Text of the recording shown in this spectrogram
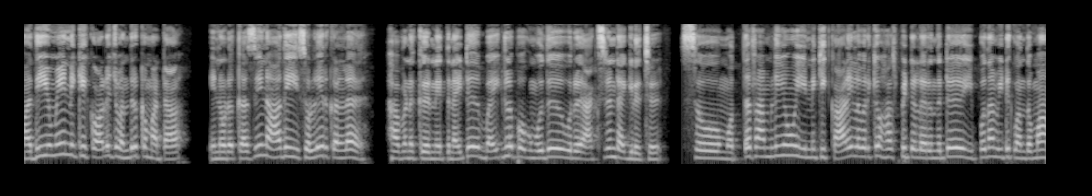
மதியமே இன்னைக்கு காலேஜ் வந்திருக்க மாட்டா. என்னோட கசின் ஆதி சொல்லியிருக்கேன்ல அவனுக்கு நேற்று நைட்டு பைக்ல போகும்போது ஒரு ஆக்சிடென்ட் ஆகிடுச்சு. ஸோ மொத்த ஃபேமிலியும் இன்னைக்கு காலையில வரைக்கும் ஹாஸ்பிட்டல்ல இருந்துட்டு இப்போதான் வீட்டுக்கு வந்தோமா?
